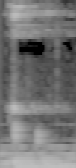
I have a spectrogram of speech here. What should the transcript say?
Mmh.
